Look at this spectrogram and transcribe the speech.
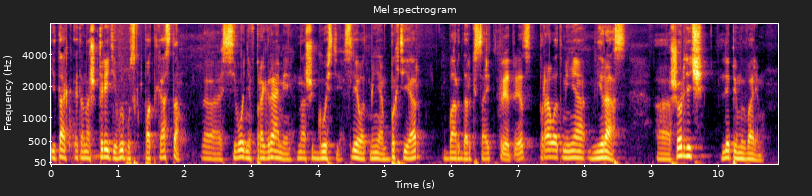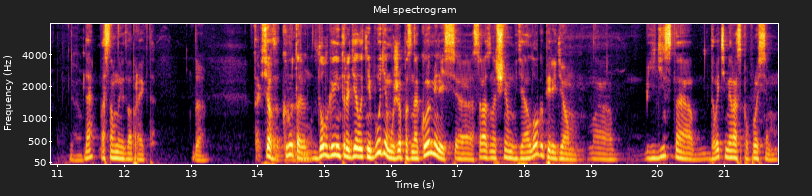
Итак, это наш третий выпуск подкаста. Э, сегодня в программе наши гости. Слева от меня Бахтияр, бар Dark Side. Привет, привет. Справа от меня Мирас. Э, Шордич, лепим и варим. Да. Да? Основные два проекта. Да. Так, Все, за, круто. Задумался. Долго интро делать не будем, уже познакомились. Э, сразу начнем к диалогу, перейдем. Единственное, давайте Мирас попросим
